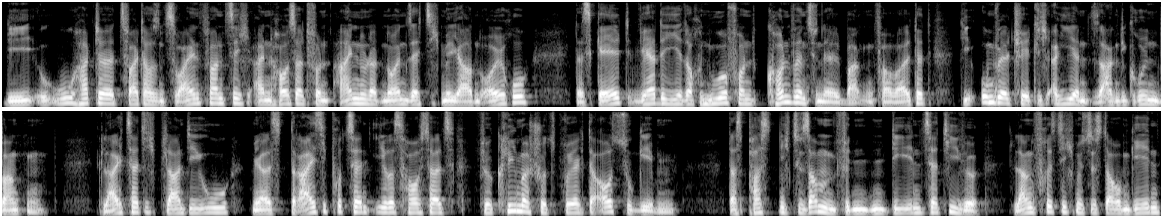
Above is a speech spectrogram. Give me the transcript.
Die EU hatte 2022 einen Haushalt von 169 Milliarden Euro. Das Geld werde jedoch nur von konventionellen Banken verwaltet, die umweltschädlich agieren, sagen die grünen Banken. Gleichzeitig plant die EU, mehr als 30 Prozent ihres Haushalts für Klimaschutzprojekte auszugeben. Das passt nicht zusammen, finden die Initiative. Langfristig müsste es darum gehen,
